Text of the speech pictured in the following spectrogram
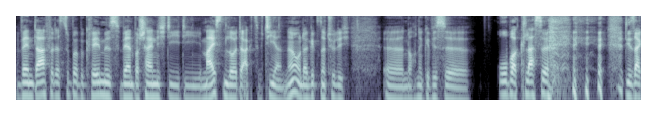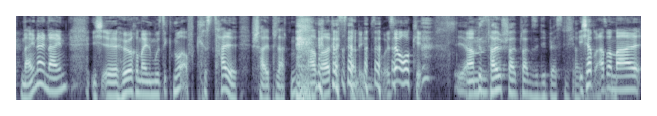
wenn dafür das super bequem ist, werden wahrscheinlich die, die meisten Leute akzeptieren, ne? Und dann gibt's natürlich äh, noch eine gewisse Oberklasse, die sagt, nein, nein, nein, ich äh, höre meine Musik nur auf Kristallschallplatten, aber das ist dann eben so. Ist ja auch okay. ja, Ähm, Kristallschallplatten sind die besten. Ich habe aber mal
